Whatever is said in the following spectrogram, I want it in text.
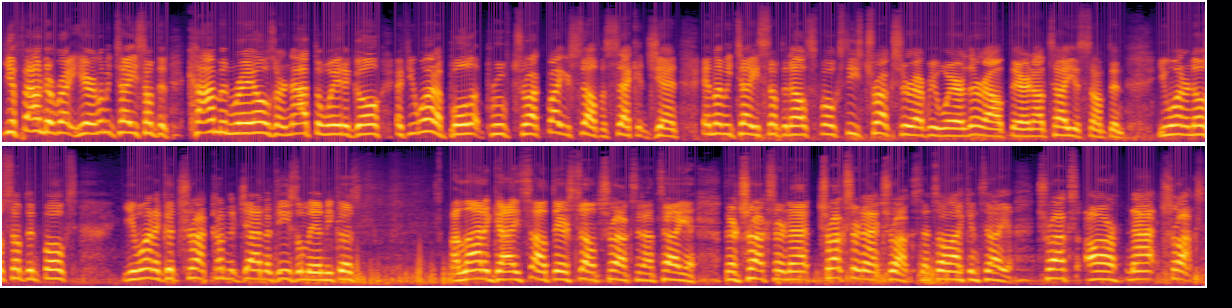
you found it right here. Let me tell you something common rails are not the way to go. If you want a bulletproof truck, buy yourself a second gen. And let me tell you something else, folks. These trucks are everywhere. They're out there. And I'll tell you something. You want to know something, folks? You want a good truck? Come to John the Diesel Man because a lot of guys out there sell trucks and i'll tell you their trucks are not trucks are not trucks that's all i can tell you. Trucks are not trucks.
